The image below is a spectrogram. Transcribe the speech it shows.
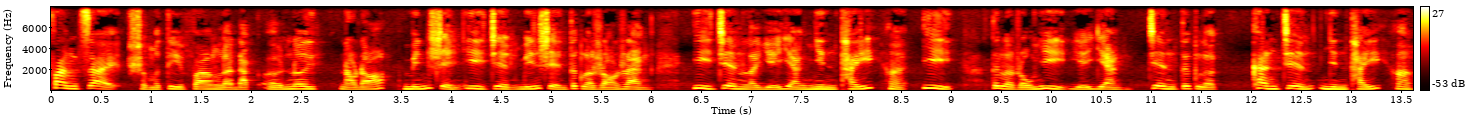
Phang tại 什么地方 là đặt ở nơi nào đó. Miễn xịn ý见, miễn xịn tức là rõ ràng. Ý见là dễ dàng nhìn thấy. Ha, ý tức là容易 dễ dàng. Trên tức là 看见 nhìn thấy. Ha.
